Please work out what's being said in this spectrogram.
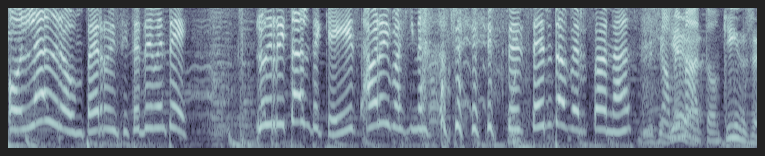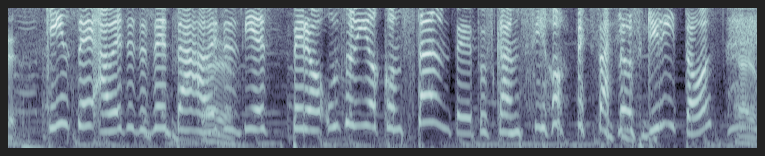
O ladra un perro insistentemente. lo irritante que es. Ahora imagínate 60 personas, Ni No, me siquiera, mato. 15. 15, a veces 60, a Claro. veces 10, pero un sonido constante de tus canciones a los gritos. Claro.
